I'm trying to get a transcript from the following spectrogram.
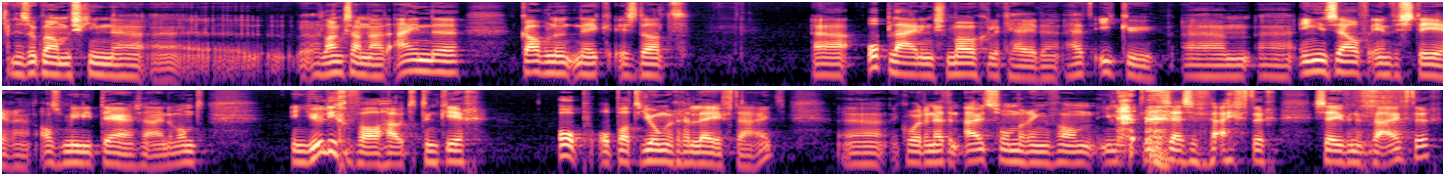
en is ook wel misschien uh, uh, langzaam naar het einde kabbelend, Nick, is dat uh, opleidingsmogelijkheden, het IQ, um, ehm, in jezelf investeren als militair zijn. Want in jullie geval houdt het een keer op, op wat jongere leeftijd. ik hoorde net een uitzondering van iemand die 56, 57.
